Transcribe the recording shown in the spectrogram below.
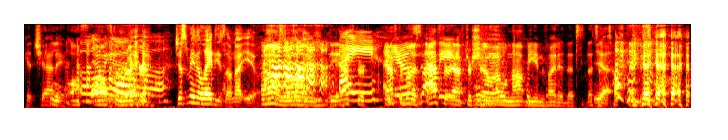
get chatty. off, Oh, off the record. Just me and the ladies, though, not you. Oh, well, the after, Bye. after, Adios, buzz, after after show, I will not be invited. That's that's yeah. a tough thing. To say.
